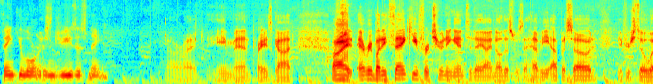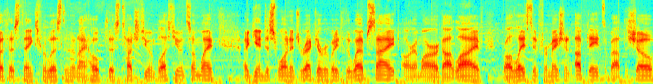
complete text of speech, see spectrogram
Thank you, Lord, Yes, in Lord. Jesus' name. All right. Amen. Praise God. All right, everybody, thank you for tuning in today. I know this was a heavy episode. If you're still with us, thanks for listening, and I hope this touched you and blessed you in some way. Again, just want to direct everybody to the website, rmrr.live, for all the latest information and updates about the show.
